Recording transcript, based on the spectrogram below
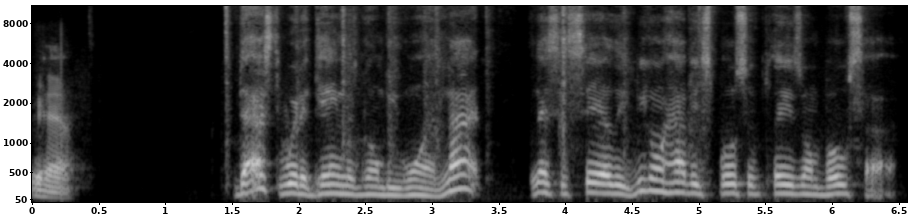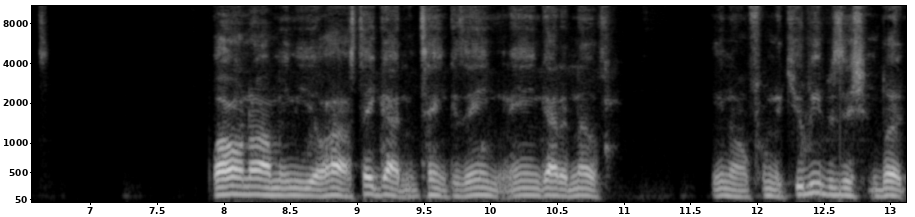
Yeah. That's where the game is going to be won. Not necessarily, we're going to have explosive plays on both sides. Well, I don't know how many Ohio State got in the tank because they ain't, they ain't got enough, you know, from the QB position. But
